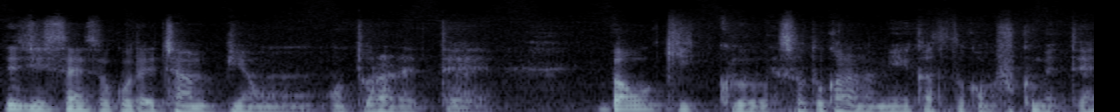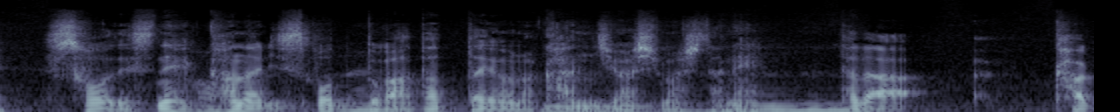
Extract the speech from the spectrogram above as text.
で実際そこでチャンピオンを取られてやっぱ大きく外からの見え方とかも含めて。そうですね、かなりスポットが当たったような感じはしましたね。ただ、かっ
